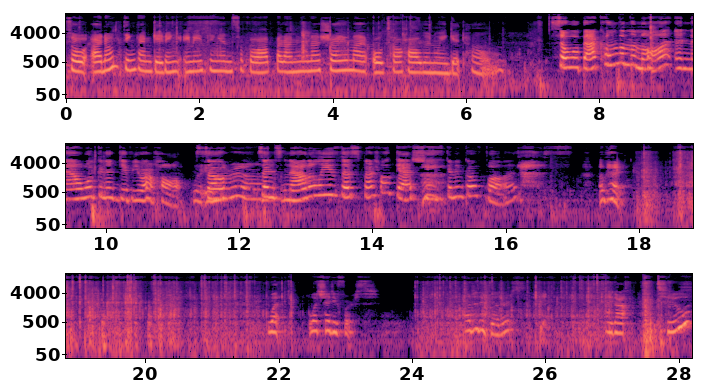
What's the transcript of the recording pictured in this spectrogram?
So I don't think I'm getting anything in Sephora, but I'm gonna show you my Ulta haul when we get home. So we're back home from the mall, and now we're gonna give you a haul. We're so since Natalie's the special guest, she's gonna go first. Yes. Okay. What what should I do first? I'll do the glitters. Yeah. I got two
